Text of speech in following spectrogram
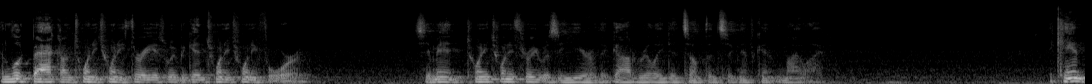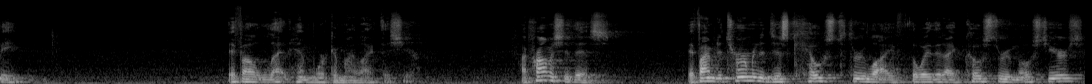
and look back on 2023 as we begin 2024? Say, man, 2023 was a year that God really did something significant in my life. It can be if I'll let Him work in my life this year. I promise you this if I'm determined to just coast through life the way that I coast through most years,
